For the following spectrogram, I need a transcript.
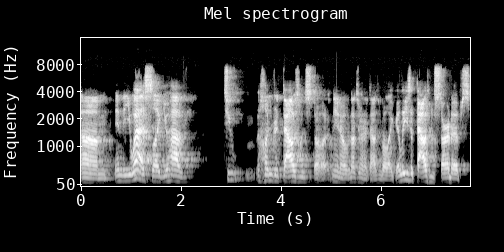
Um, in the US, like you have two hundred thousand, you know, not two hundred thousand, but like at least a thousand startups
